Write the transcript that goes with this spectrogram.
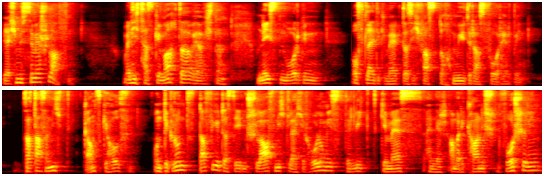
ja, ich müsste mehr schlafen. Und wenn ich das gemacht habe, habe ich dann am nächsten Morgen oft leider gemerkt, dass ich fast noch müder als vorher bin. Das hat also nicht ganz geholfen. Und der Grund dafür, dass eben Schlaf nicht gleich Erholung ist, der liegt gemäß einer amerikanischen Forscherin,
